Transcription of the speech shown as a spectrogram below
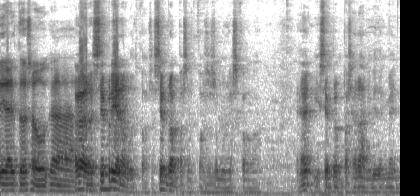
director segur que... A veure, sempre hi ha hagut coses, sempre han passat coses en una escola. Eh? I sempre en passaran, evidentment.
